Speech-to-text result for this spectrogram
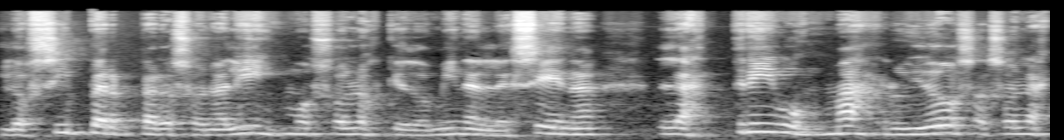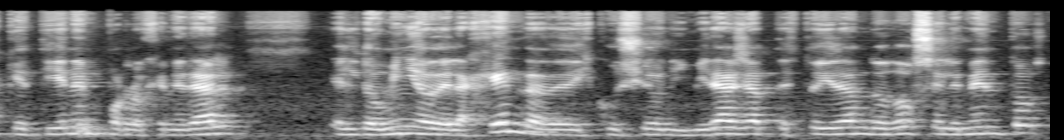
los hiperpersonalismos son los que dominan la escena, las tribus más ruidosas son las que tienen por lo general el dominio de la agenda de discusión. Y mirá, ya te estoy dando dos elementos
